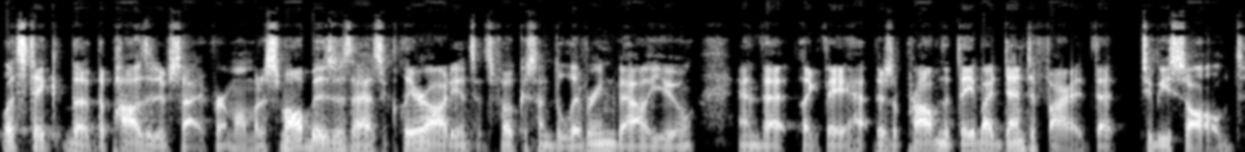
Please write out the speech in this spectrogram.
let's take the the positive side for a moment. A small business that has a clear audience that's focused on delivering value and that like they ha- there's a problem that they've identified that to be solved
